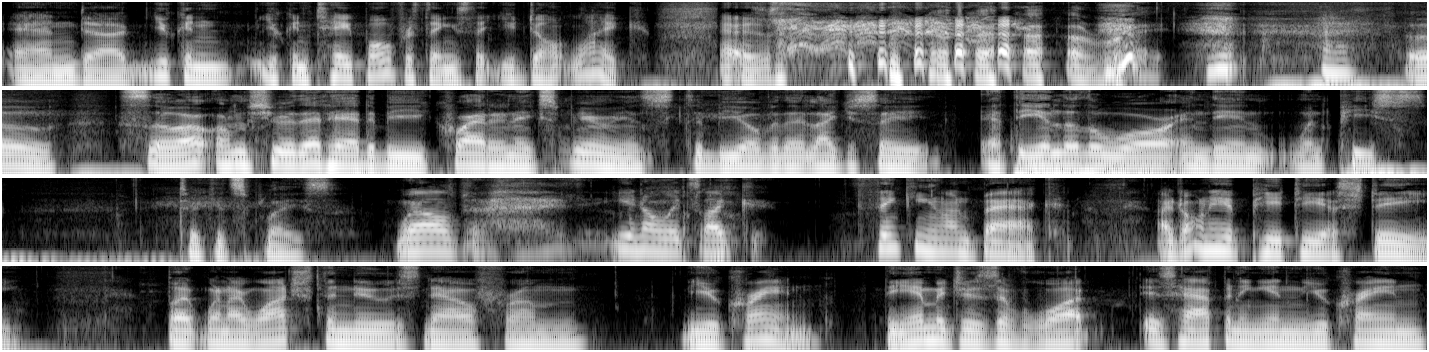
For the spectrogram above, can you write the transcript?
and uh, you can you can tape over things that you don't like. right. Oh, so I'm sure that had to be quite an experience to be over there, like you say, at the end of the war, and then when peace took its place. Well, you know, it's like thinking on back. I don't have PTSD, but when I watch the news now from the Ukraine, the images of what is happening in Ukraine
